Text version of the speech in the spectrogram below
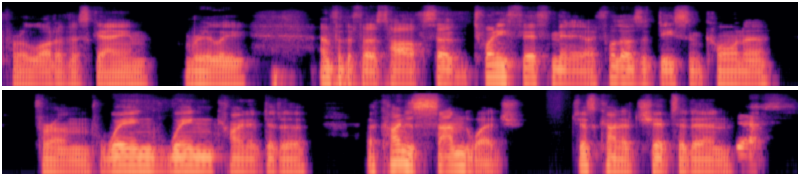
for a lot of this game, really. And for the first half. So 25th minute, I thought that was a decent corner from Wing. Wing kind of did a, a kind of sand wedge, just kind of chipped it in Yes.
